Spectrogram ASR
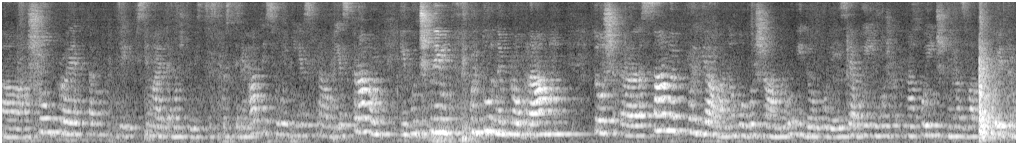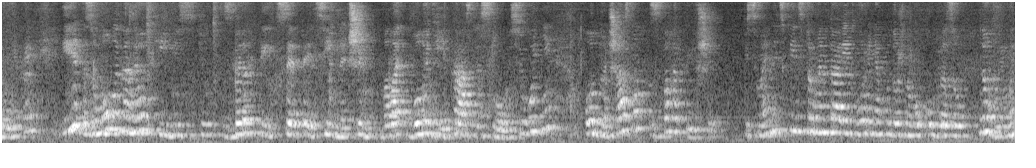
а, шоу-проєктам, ви всі маєте можливість спостерігати сьогодні яскраво, яскравим і гучним культурним програмам. Тож е, саме поява нового жанру відеопоезія, або її можна по-іншому назвати поетроніки, і зумовлена необхідністю зберегти все те цінне, чим володіє красне слово сьогодні, одночасно збагативши письменницький інструментарій творення художнього образу новими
